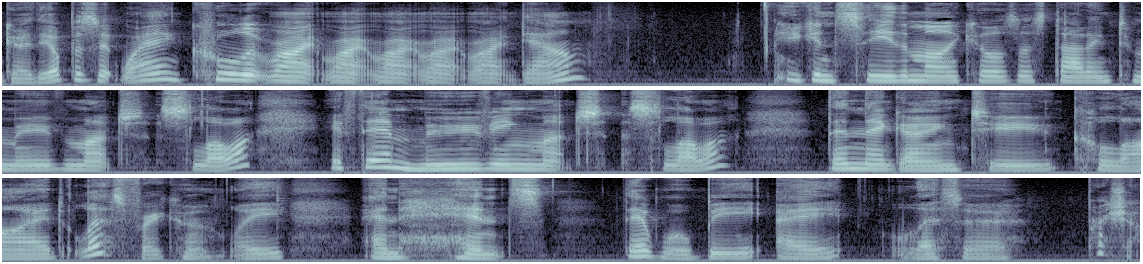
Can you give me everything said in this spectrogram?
go the opposite way and cool it right, right, right, right, right down. You can see the molecules are starting to move much slower. If they're moving much slower, then they're going to collide less frequently and hence there will be a lesser pressure.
